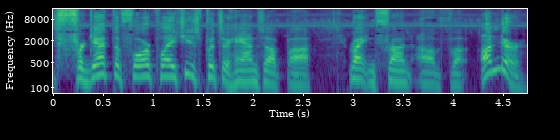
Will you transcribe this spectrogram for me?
forget the foreplay. She just puts her hands up uh, right in front of, uh, under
